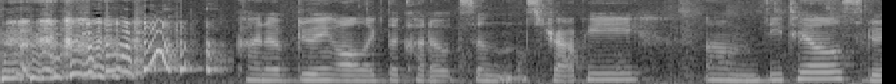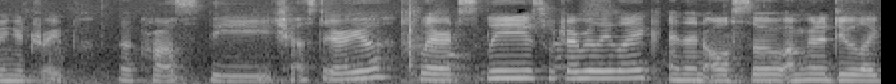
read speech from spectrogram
kind of doing all like the cutouts and strappy um, details, doing a drape across the chest area. Flared sleeves, which I really like. And then also I'm gonna do like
